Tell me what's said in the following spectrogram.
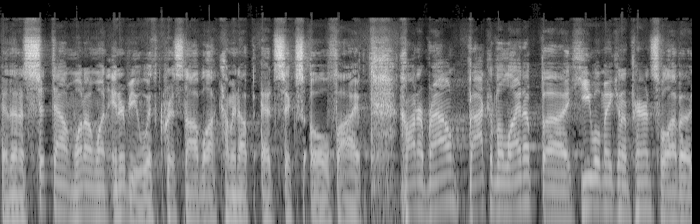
and then a sit-down one-on-one interview with Kris Knoblauch coming up at 6.05. Connor Brown back in the lineup. Uh, he will make an appearance. We'll have a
